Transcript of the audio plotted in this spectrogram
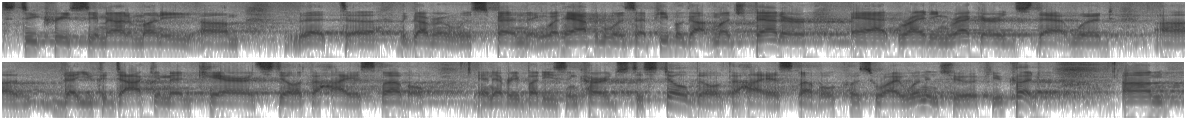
to decrease the amount of money um, that uh, the government was spending. What happened was that people got much better at writing records that would, uh, that you could document care at still at the highest level. And everybody's encouraged to still bill at the highest level, because why wouldn't you if you could? Um,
